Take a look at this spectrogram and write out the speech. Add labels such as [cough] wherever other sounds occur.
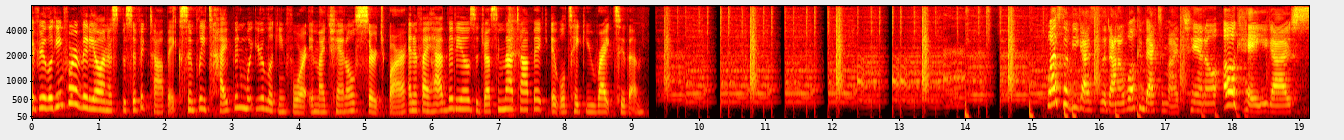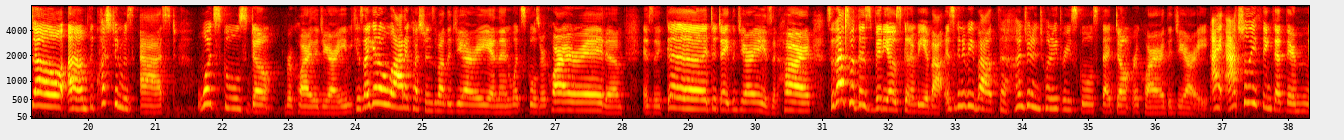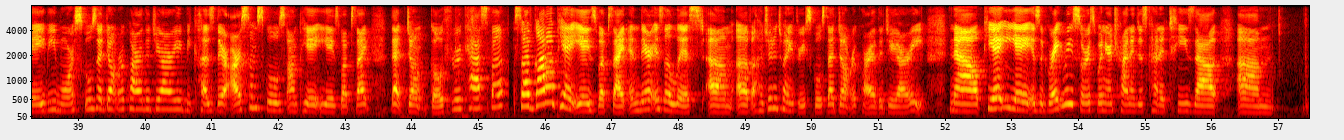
If you're looking for a video on a specific topic, simply type in what you're looking for in my channel search bar, and if I have videos addressing that topic, it will take you right to them. What's up you guys, it's Adana. Welcome back to my channel. Okay, you guys, so um, the question was asked, what schools don't require the GRE because I get a lot of questions about the GRE and then what schools require it. Um, is it good to take the GRE? Is it hard? So that's what this video is going to be about. It's going to be about the 123 schools that don't require the GRE. I actually think that there may be more schools that don't require the GRE because there are some schools on PAEA's website that don't go through CASPA. So I've gone on PAEA's website and there is a list um, of 123 schools that don't require the GRE. Now, PAEA PAEA is a great resource when you're trying to just kind of tease out um,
